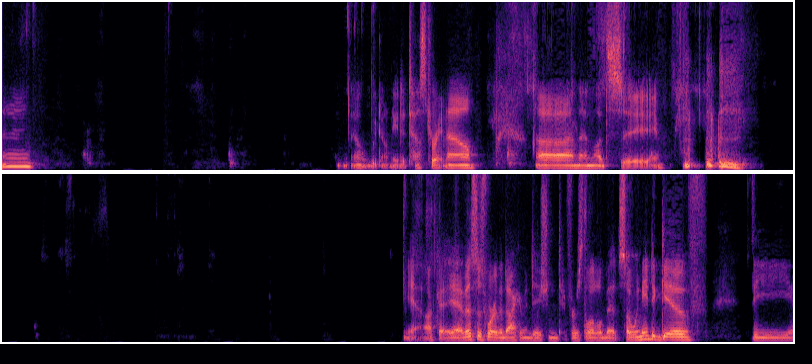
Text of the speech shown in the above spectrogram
Okay. No, we don't need a test right now. Uh, and then let's see. yeah, okay, yeah, this is where the documentation differs a little bit. So we need to give the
